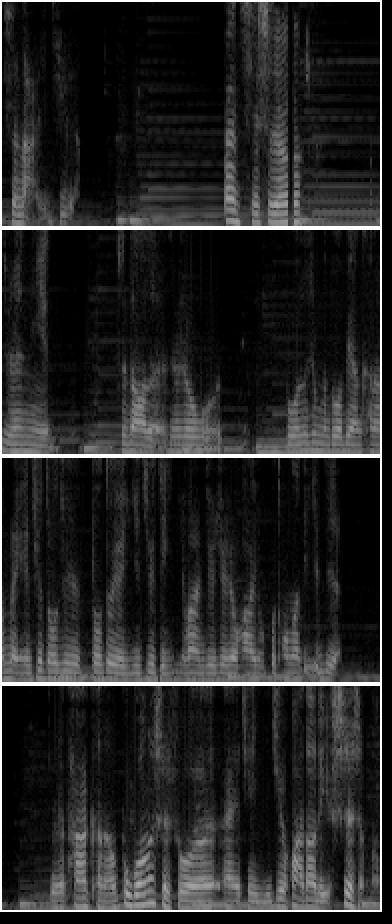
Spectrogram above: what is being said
是哪一句？”但其实，就是你知道的，就是我读了这么多遍，可能每一句都是都对“一句顶一万句”这句话有不同的理解。就是他可能不光是说，哎，这一句话到底是什么，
